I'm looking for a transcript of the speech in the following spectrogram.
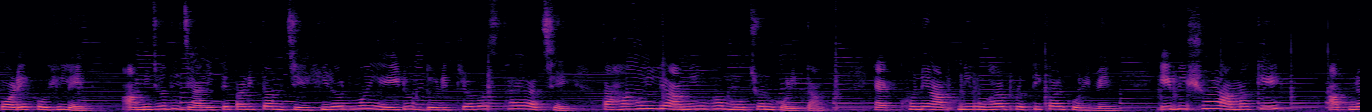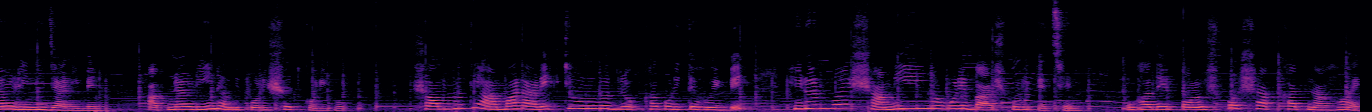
পরে কহিলেন আমি যদি জানিতে পারিতাম যে হিরণময়ী এইরূপ দরিদ্রাবস্থায় আছে, তাহা হইলে আমি উহা মোচন করিতাম। এক্ষণে আপনি উহার প্রতিকার করিবেন। এ বিষয়ে আমাকে আপনার ঋণী জানিবেন। আপনার ঋণ আমি পরিশোধ করিব। সম্প্রতি আমার আরেকটি অনুরোধ রক্ষা করিতে হইবে, হিরণময়ের স্বামী এই নগরে বাস করিতেছেন। উহাদের পরস্পর সাক্ষাৎ না হয়,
